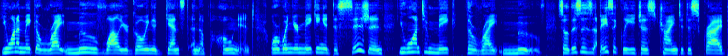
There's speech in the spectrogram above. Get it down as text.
you want to make a right move while you're going against an opponent. Or when you're making a decision, you want to make the right move. So this is basically just trying to describe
